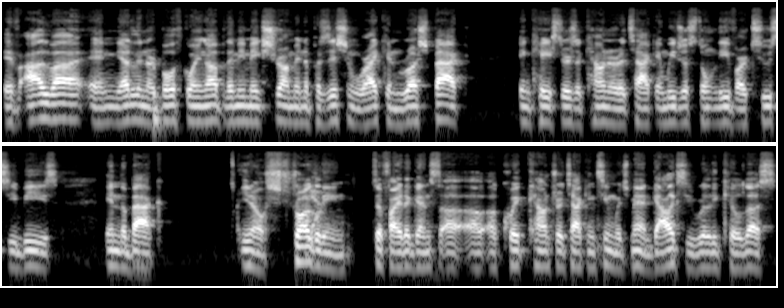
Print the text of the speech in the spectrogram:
if Alba and Yedlin are both going up, let me make sure I'm in a position where I can rush back in case there's a counter attack and we just don't leave our two CBs in the back, you know, struggling yeah. to fight against a, a, a quick counter attacking team, which man, Galaxy really killed us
